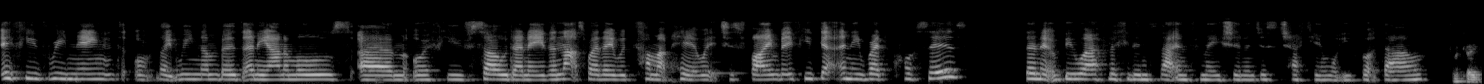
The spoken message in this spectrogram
if you've renamed or like renumbered any animals, um, or if you've sold any, then that's where they would come up here, which is fine. But if you get any red crosses, then it would be worth looking into that information and just checking what you've got down. Okay,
